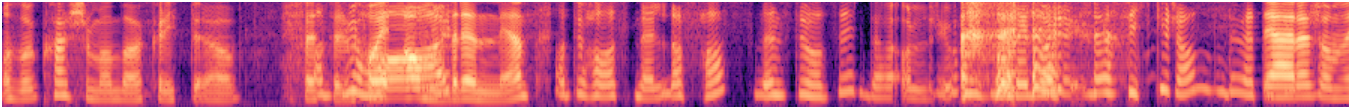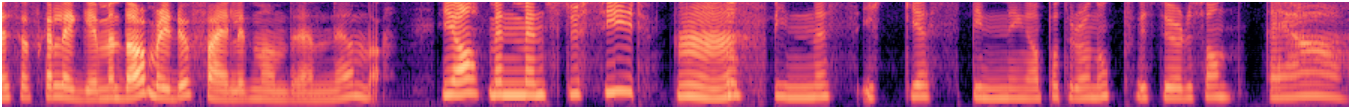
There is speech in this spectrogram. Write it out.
Og så kanskje man da klipper av fester du den på i andre enden igjen. At du har snella fast mens du håndsyr, det har jeg aldri gjort. Men det går sikkert an. Det vet Det her er sånn hvis jeg skal legge Men da blir det jo feil i den andre enden igjen, da. Ja, men mens du syr, mm. så spinnes ikke spinninga på tråden opp hvis du gjør det sånn. Ja.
